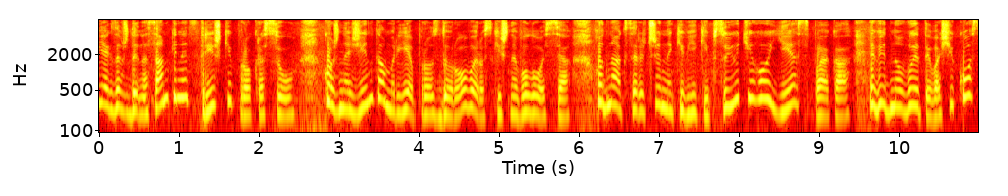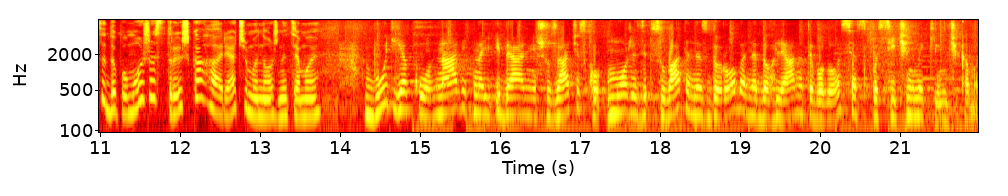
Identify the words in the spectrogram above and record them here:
Як завжди, на сам кінець трішки про красу. Кожна жінка мріє про здорове, розкішне волосся. Однак серед чинників, які псують його, є спека. Відновити ваші коси допоможе стрижка гарячими ножницями. Будь-яку, навіть найідеальнішу зачіску може зіпсувати нездорове, недоглянуте волосся з посіченими кінчиками.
